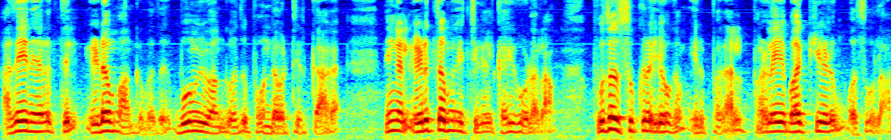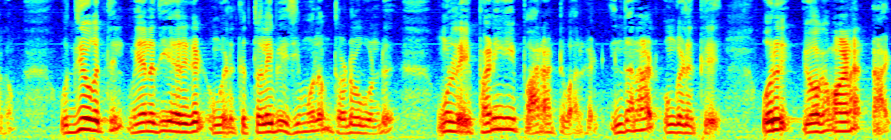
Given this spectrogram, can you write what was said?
அதே நேரத்தில் இடம் வாங்குவது பூமி வாங்குவது போன்றவற்றிற்காக நீங்கள் எடுத்த முயற்சிகள் கைகூடலாம். புத சுக்கர யோகம் இருப்பதால் பழைய பாக்கியலும் வசூலாகும். உத்தியோகத்தில் மேலதிகாரிகள் உங்களுக்கு தொலைபேசி மூலம் தொடர்பு கொண்டு உங்களுடைய பணியை பாராட்டுவார்கள். இந்த நாள் உங்களுக்கு ஒரு யோகமான நாள்.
